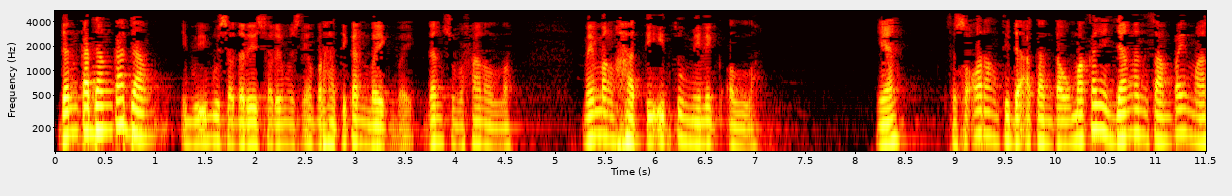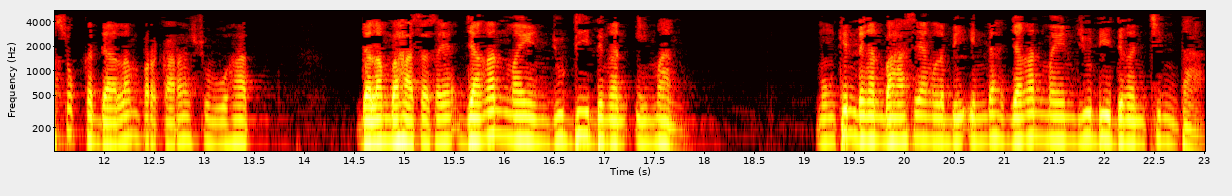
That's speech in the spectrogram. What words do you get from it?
Dan kadang-kadang ibu-ibu saudari-saudari muslim perhatikan baik-baik dan subhanallah memang hati itu milik Allah. Ya, Seseorang tidak akan tahu. Makanya jangan sampai masuk ke dalam perkara syubhat. Dalam bahasa saya, jangan main judi dengan iman. Mungkin dengan bahasa yang lebih indah, jangan main judi dengan cinta.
